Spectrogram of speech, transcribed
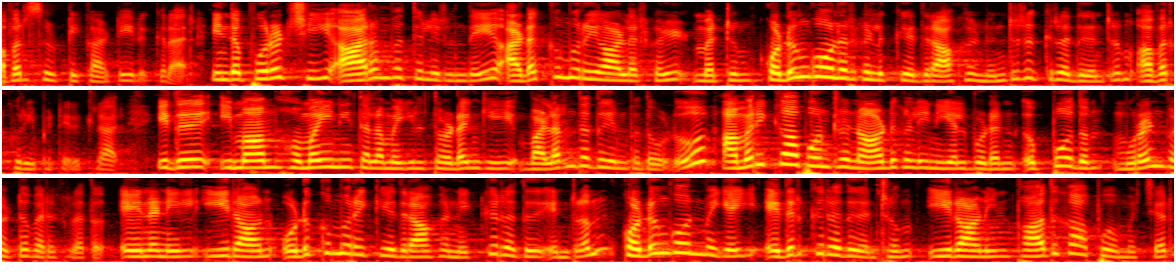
அவர் சுட்டிக்காட்டி இருக்கிறார் இந்த புரட்சி ஆரம்பத்திலிருந்தே அடக்குமுறையாளர்கள் மற்றும் கொடுங்கோலர்களுக்கு எதிராக நின்றிருக்கிறது என்றும் அவர் குறிப்பிட்டிருக்கிறார். இது இமாம் ஹொமைனி தலைமையில் தொடங்கி வளர்ந்தது என்பதோடு அமெரிக்கா போன்ற நாடுகளின் இயல்புடன் எப்போதும் முரண்பட்டு வருகிறது. ஏனெனில் ஈரான் ஒடுக்குமுறைக்கு எதிராக நிற்கிறது என்றும் கொடுங்கோன்மையை எதிர்க்கிறது என்றும் ஈரானின் பாதுகாப்பு அமைச்சர்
